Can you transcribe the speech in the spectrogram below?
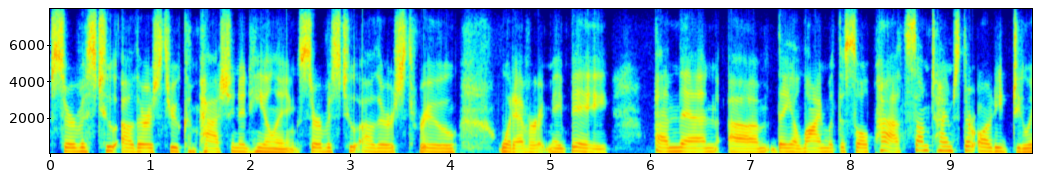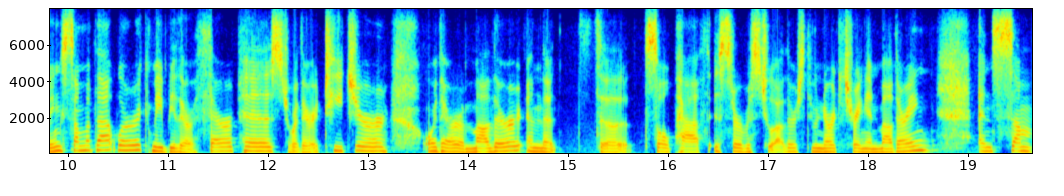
service to others through compassion and healing, service to others through whatever it may be. And then um, they align with the soul path. Sometimes they're already doing some of that work. Maybe they're a therapist, or they're a teacher, or they're a mother, and the the soul path is service to others through nurturing and mothering. And some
